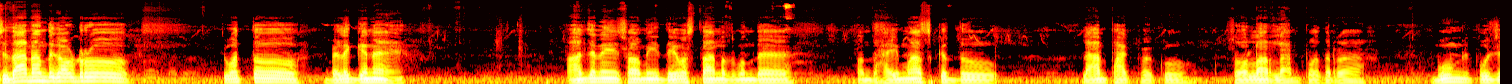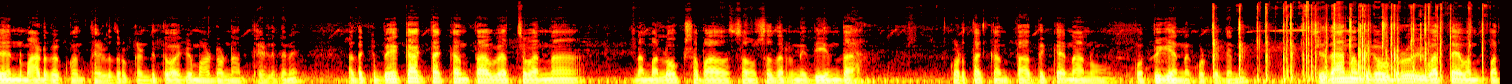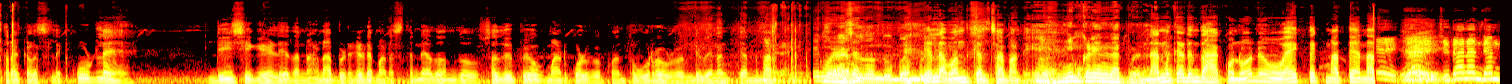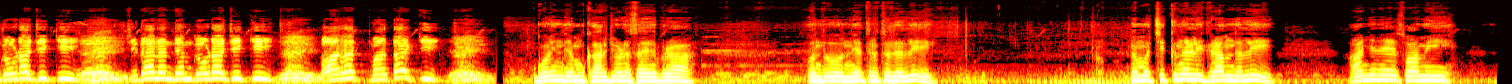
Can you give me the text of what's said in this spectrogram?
ಚಿದಾನಂದ ಗೌಡರು ಇವತ್ತು ಬೆಳಗ್ಗೆನೆ ಆಂಜನೇಯ ಸ್ವಾಮಿ ದೇವಸ್ಥಾನದ ಮುಂದೆ ಒಂದು ಹೈಮಾಸ್ಕದ್ದು ಲ್ಯಾಂಪ್ ಹಾಕಬೇಕು, ಸೋಲಾರ್ ಲ್ಯಾಂಪ್, ಅದರ ಭೂಮಿ ಪೂಜೆಯನ್ನು ಮಾಡಬೇಕು ಅಂತ ಹೇಳಿದ್ರು. ಖಂಡಿತವಾಗಿ ಮಾಡೋಣ ಅಂತ ಹೇಳಿದ್ದೀನಿ. ಅದಕ್ಕೆ ಬೇಕಾಗ್ತಕ್ಕಂಥ ವೆಚ್ಚವನ್ನು ನಮ್ಮ ಲೋಕಸಭಾ ಸಂಸದರ ನಿಧಿಯಿಂದ ಕೊಡ್ತಕ್ಕಂಥದ್ದಕ್ಕೆ ನಾನು ಒಪ್ಪಿಗೆಯನ್ನು ಕೊಟ್ಟಿದ್ದೀನಿ. ಚಿದಾನಂದ ಗೌಡರು ಇವತ್ತೇ ಒಂದು ಪತ್ರ ಕಳಿಸ್ಲಿ. ಕೂಡಲೇ ಡಿ ಸಿಗೆ ಹೇಳಿ ಅದನ್ನು ಹಣ ಬಿಡುಗಡೆ ಮಾಡಿಸ್ತೇನೆ. ಅದೊಂದು ಸದುಪಯೋಗ ಮಾಡ್ಕೊಳ್ಬೇಕು ಅಂತ ಊರವರಲ್ಲಿ ವಿನಂತಿಯನ್ನು ಮಾಡ್ತೀನಿ. ಎಲ್ಲ ಒಂದು ಕೆಲಸ ಮಾಡಿ. ನಿಮ್ಮ ಕಡೆಯಿಂದ ನನ್ನ ಕಡೆಯಿಂದ ಹಾಕೋನು. ನೀವು ವೈಯಕ್ತಿಕ ಮತ್ತೆ ಚಿದಾನಂದ ಎಂ ಗೌಡ ಜಿಕ್ಕಿ ಚಿದಾನಂದ ಎಂ ಗೌಡ ಜಿಕ್ಕಿ ಭಾರತ್ ಮಾತಾ ಕಿ. ಗೋವಿಂದ ಎಂ ಕಾರಜೋಳ ಸಾಹೇಬ್ರ ಒಂದು ನೇತೃತ್ವದಲ್ಲಿ ನಮ್ಮ ಚಿಕ್ಕನಹಳ್ಳಿ ಗ್ರಾಮದಲ್ಲಿ ಆಂಜನೇಯ ಸ್ವಾಮಿ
